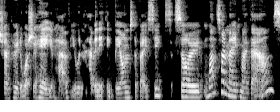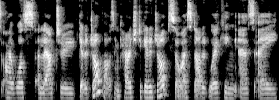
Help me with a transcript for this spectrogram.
shampoo to wash your hair you'd have. You wouldn't have anything beyond the basics. So once I made my vows, I was allowed to get a job. I was encouraged to get a job. So I started working as a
